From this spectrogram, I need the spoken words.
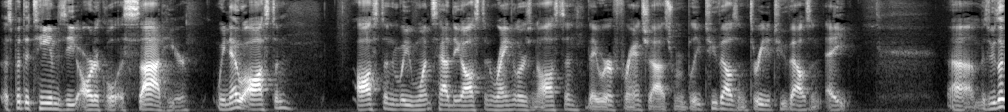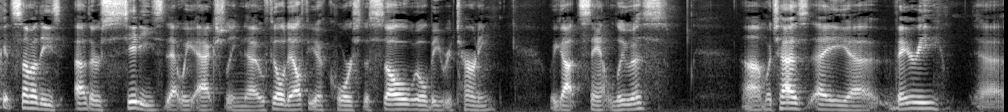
let's put the TMZ article aside here. We know Austin. Austin, we once had the Austin Wranglers in Austin. They were a franchise from, I believe, 2003 to 2008. Um, as we look at some of these other cities that we actually know, Philadelphia, of course, the Soul will be returning. We got St. Louis, um, which has a uh, very uh,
